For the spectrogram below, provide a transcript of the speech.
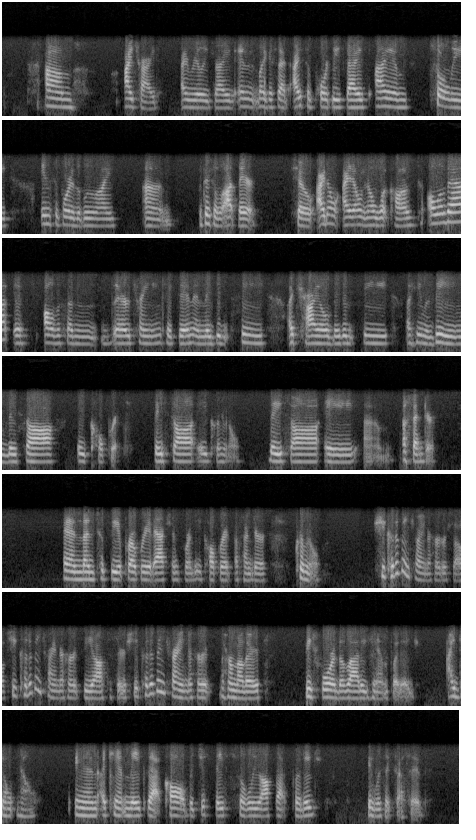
Um, I tried. I really tried. And like I said, I support these guys. I am solely in support of the blue line. Um, but there's a lot there. So I don't I don't know what caused all of that. If all of a sudden their training kicked in and they didn't see a child, they didn't see a human being, they saw a culprit, they saw a criminal, they saw a um, offender, and then took the appropriate action for the culprit, offender, criminal. She could have been trying to hurt herself. She could have been trying to hurt the officer. She could have been trying to hurt her mother before the cam footage. I don't know. And I can't make that call, but just based solely off that footage, it was excessive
